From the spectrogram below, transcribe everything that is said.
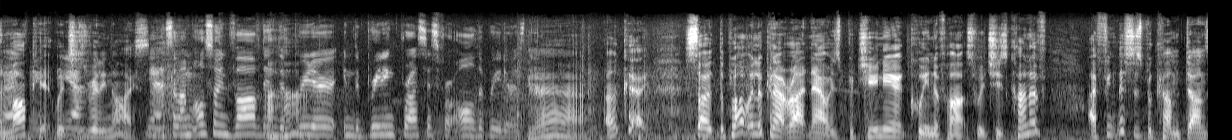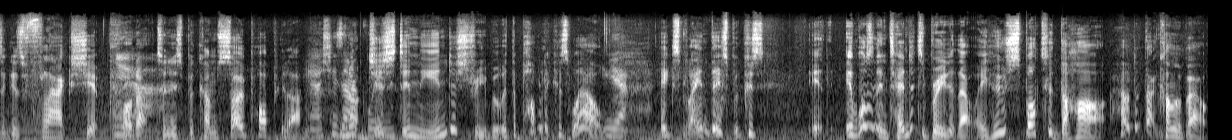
and market, exactly. which is really nice. Yeah, so I'm also involved in the Uh-huh. breeder in the breeding process for all the breeders. Yeah. Okay. So the plant we're looking at right now is Petunia Queen of Hearts, which is kind of, I think this has become Danziger's flagship product, Yeah. and it's become so popular. Yeah, she's not just in the industry, but with the public as well. Yeah. Explain this because it, it wasn't intended to breed it that way. Who spotted the heart? How did that come about?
